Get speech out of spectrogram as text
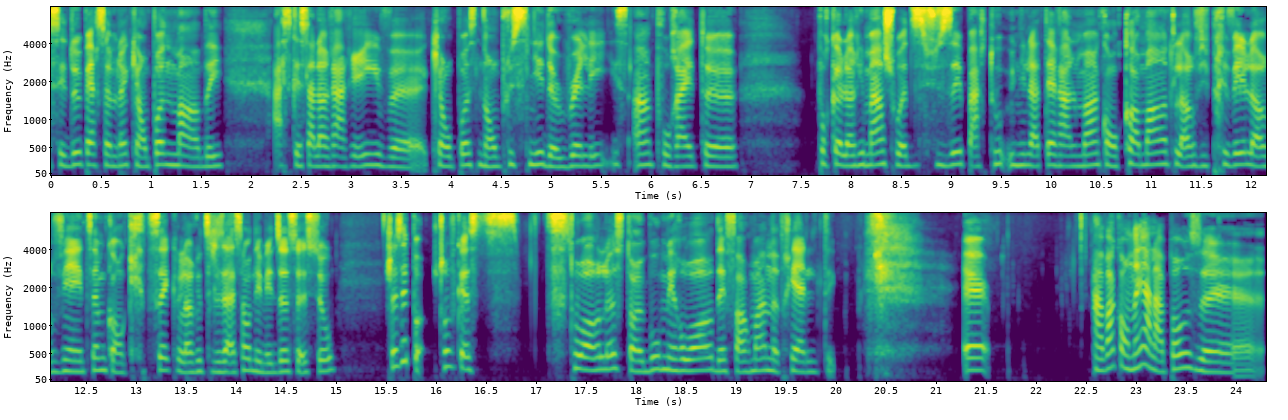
ces deux personnes-là qui n'ont pas demandé à ce que ça leur arrive, euh, qui n'ont pas non plus signé de release, hein, pour être euh, pour que leur image soit diffusée partout unilatéralement, qu'on commente leur vie privée, leur vie intime, qu'on critique leur utilisation des médias sociaux. Je sais pas. Je trouve que cette histoire-là, c'est un beau miroir déformant notre réalité. Euh, avant qu'on aille à la pause, euh,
